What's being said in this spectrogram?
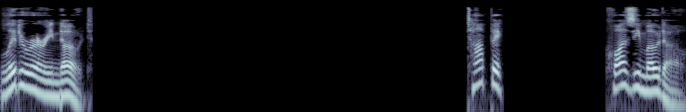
Literary note Quasimodo,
